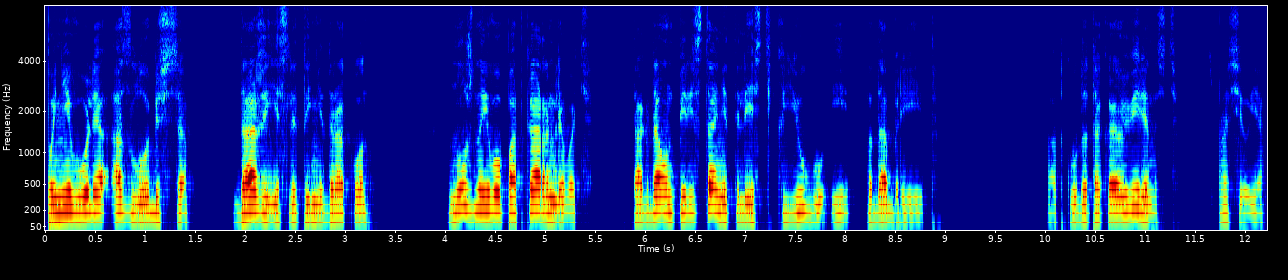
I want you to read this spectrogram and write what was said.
поневоле озлобишься, даже если ты не дракон. Нужно его подкармливать. Тогда он перестанет лезть к югу и подобреет. «Откуда такая уверенность?» — спросил я.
